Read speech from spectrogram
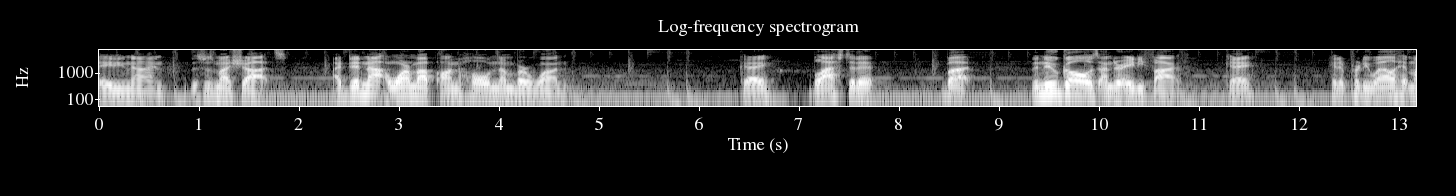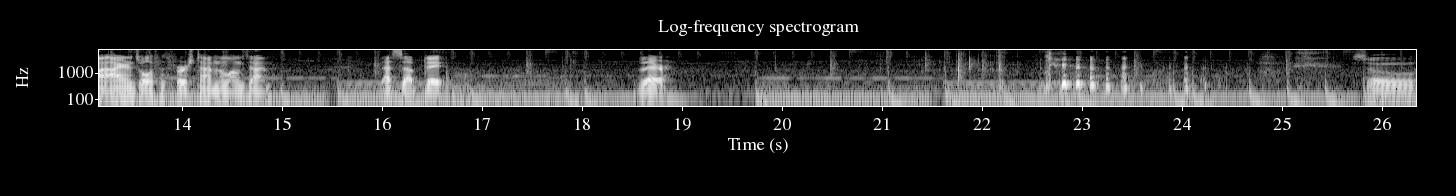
89. This was my shots. I did not warm up on hole number one. Okay? Blasted it. But the new goal is under 85. Okay? Hit it pretty well. Hit my irons well for the first time in a long time. That's the update. There. So,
